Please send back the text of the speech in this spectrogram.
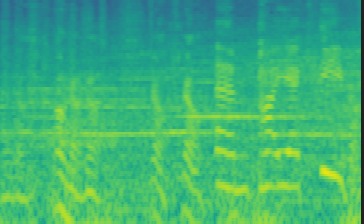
no, no. Oh, no, no. No, no. Empire Evil.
